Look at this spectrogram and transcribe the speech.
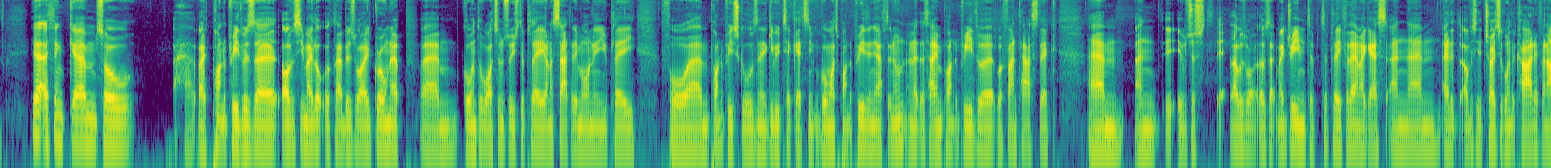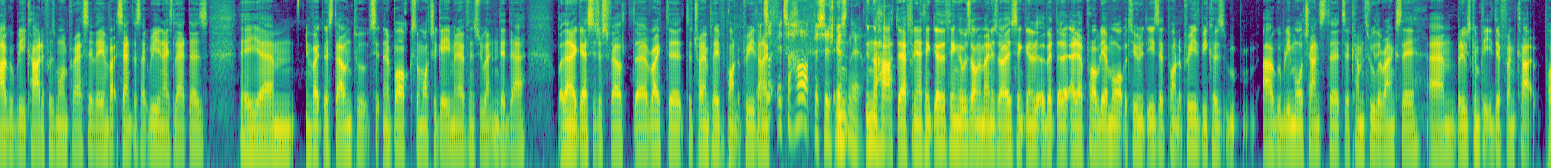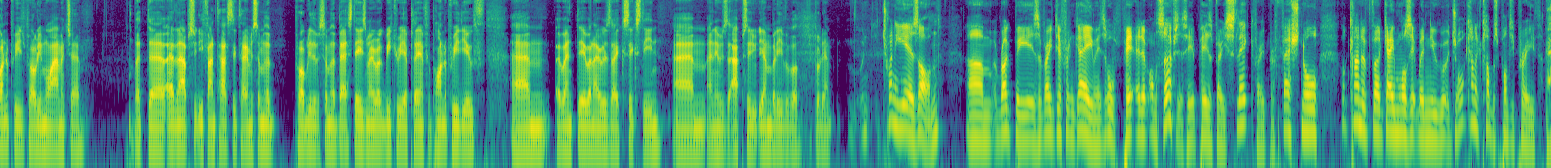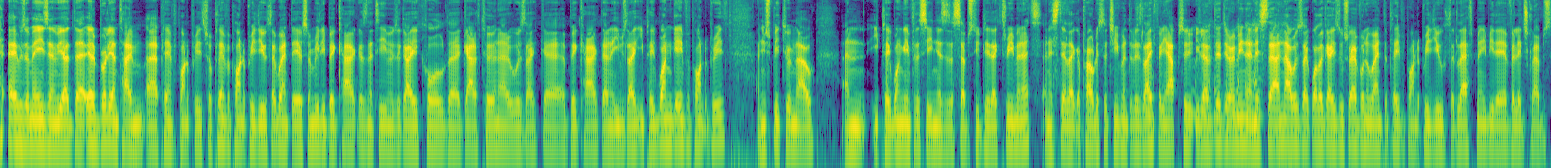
Yeah, I think um, so. Uh, Pontypridd was uh, obviously my local club is where I'd grown up um, going to watch them. So I used to play on a Saturday morning. You play for um, Pontypridd schools, and they'd give you tickets, and you could go and watch Pontypridd in the afternoon. And at the time, Pontypridd were, were fantastic. Um, and it, it was just that was what that was like my dream to, to play for them, I guess. And um, I had obviously the choice of going to Cardiff, and arguably Cardiff was more impressive. They invite, sent us like really nice letters. They um, invited us down to sit in a box and watch a game and everything. So we went and did that. But then I guess it just felt uh, right to, to try and play for Pontypridd. And It's it's a heart decision, in, isn't it? In the heart, definitely. I think the other thing that was on my mind as well, I was thinking a little bit that I'd have probably have more opportunities at Pontypridd because arguably more chance to, to come through the ranks there. Um, but it was completely different. Pontypridd is probably more amateur. But uh, I had an absolutely fantastic time. Some of the probably the, some of the best days of my rugby career playing for Pontypridd Youth. Um, I went there when I was like 16, um, and it was absolutely unbelievable. Brilliant. 20 years on, um, rugby is a very different game. It's all on the surface. It appears very slick, very professional. What kind of uh, game was it when you were? What kind of club was Pontypridd? It was amazing. We had, uh, we had a brilliant time uh, playing for Pontypridd. So playing for Pontypridd Youth, I went there with some really big characters in the team. There was a guy called uh, Gareth Turner who was like uh, a big character, and he was like he played one game for Pontypridd, and you speak to him now and he played one game for the seniors as a substitute, played like three minutes, and it's still like the proudest achievement of his life, and he absolutely loved it. Do you know what I mean? And it's uh, and that was like what the guys do. So everyone who went to play for Pontypridd Youth had left maybe their village clubs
